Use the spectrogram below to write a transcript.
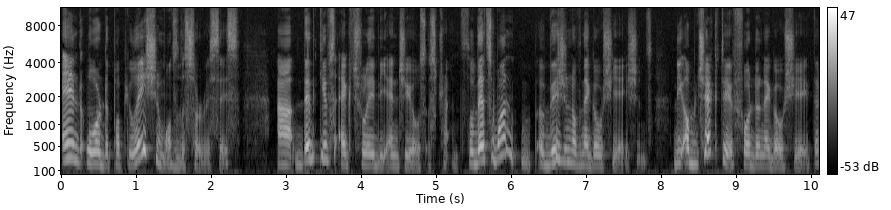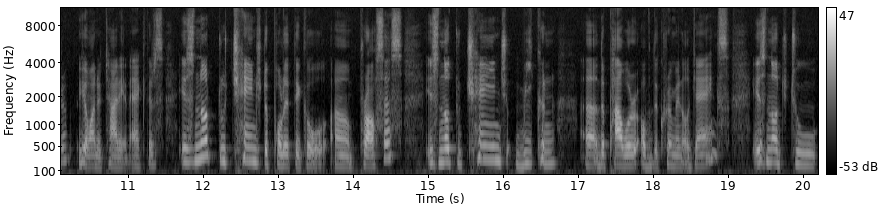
and or the population wants the services, uh, that gives actually the NGOs a strength. So that's one vision of negotiations. The objective for the negotiator, humanitarian actors, is not to change the political uh, process, is not to change, weaken uh, the power of the criminal gangs is not to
